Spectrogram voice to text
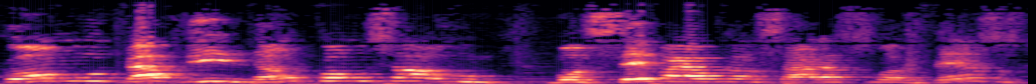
como Davi, não como Saul. Você vai alcançar as suas bênçãos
